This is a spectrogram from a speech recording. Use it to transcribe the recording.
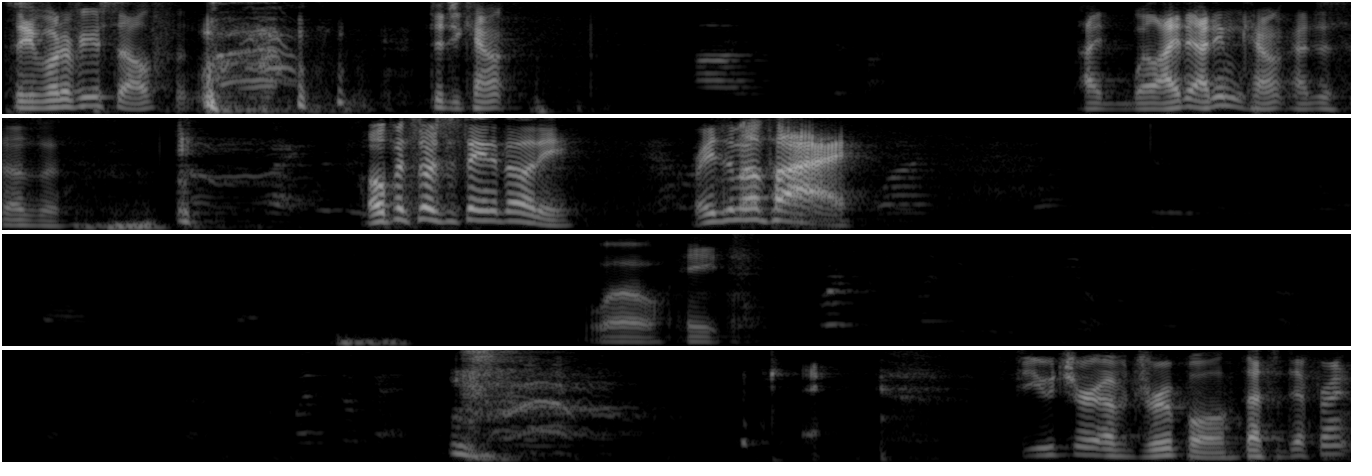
So you voted for yourself. Did you count? I well, I, I didn't count. I just was with open source sustainability. Raise them up high. Whoa, eight. Okay. Future of Drupal. That's different.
